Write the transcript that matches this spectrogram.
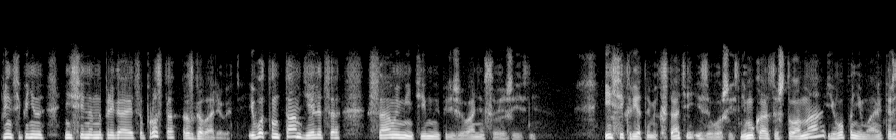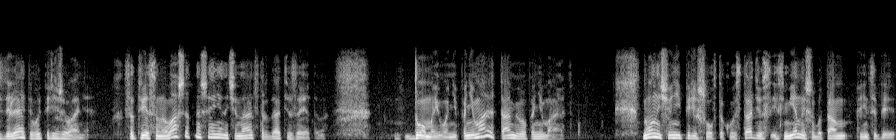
в принципе, не, не сильно напрягается, просто разговаривает. И вот он там делится самыми интимными переживаниями в своей жизни. И секретами, кстати, из его жизни. Ему кажется, что она его понимает и разделяет его переживания. Соответственно, ваши отношения начинают страдать из-за этого. дома его не понимают, там его понимают. Но он еще не перешел в такую стадию с измены, чтобы там, в принципе,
